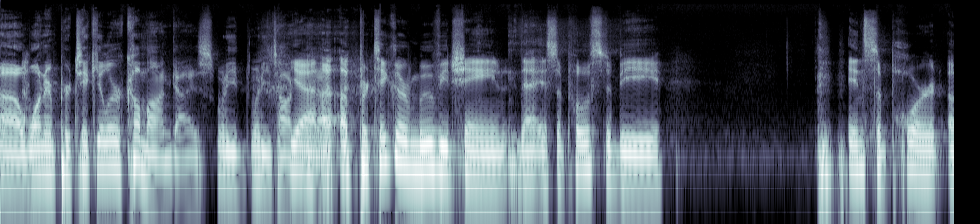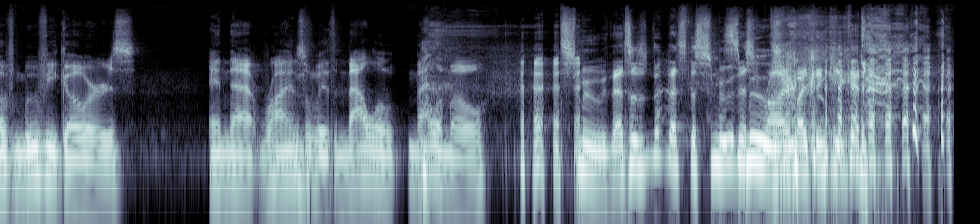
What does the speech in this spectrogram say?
Uh, one in particular. Come on, guys. What are you What are you talking Yeah, about? a, a particular movie chain that is supposed to be in support of moviegoers, and that rhymes Mm-hmm. with Malo, Malamo. smooth. That's a, that's the smoothest Smooth. rhyme I think you could.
